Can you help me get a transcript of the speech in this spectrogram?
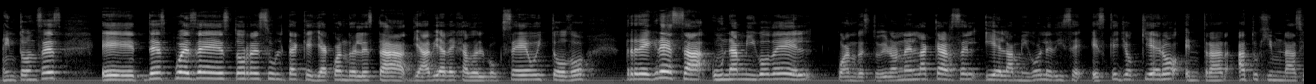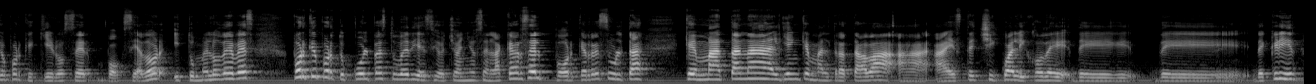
Entonces, eh, después de esto resulta que ya cuando él está, ya había dejado el boxeo y todo, regresa un amigo de él cuando estuvieron en la cárcel y el amigo le dice, es que yo quiero entrar a tu gimnasio porque quiero ser boxeador y tú me lo debes porque por tu culpa estuve 18 años en la cárcel porque resulta que matan a alguien que maltrataba a, a este chico, al hijo de, de, de, de Creed.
